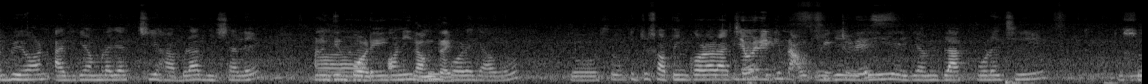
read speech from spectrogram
এভরিওয়ান আজকে আমরা যাচ্ছি হাবড়া বিশালে। অনেকদিন পরে, long পরে যাব। তো সো কিছু শপিং করার আছে। এই যে ready, এই যে আমি ব্ল্যাক পরেছি। তো সো।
